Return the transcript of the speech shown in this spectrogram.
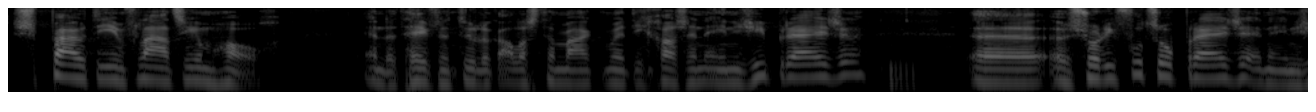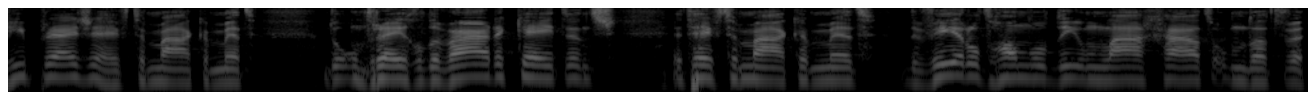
spuit die inflatie omhoog. En dat heeft natuurlijk alles te maken met die gas- en energieprijzen. Uh, sorry, voedselprijzen en energieprijzen. heeft te maken met de ontregelde waardeketens. Het heeft te maken met de wereldhandel die omlaag gaat omdat we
